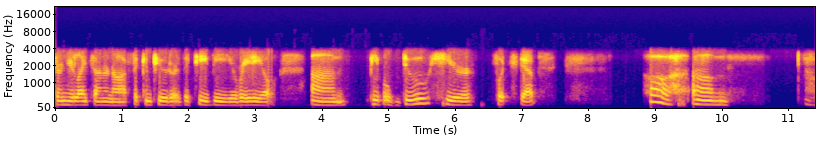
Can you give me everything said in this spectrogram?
turn your lights on and off, the computer, the TV, your radio. Um, people do hear footsteps Oh, um, oh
